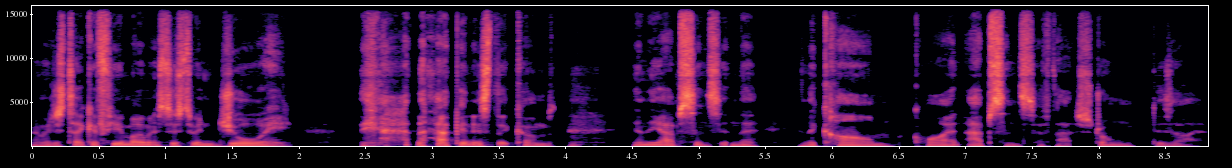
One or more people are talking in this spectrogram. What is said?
And we just take a few moments just to enjoy the, the happiness that comes in the absence, in the in the calm, quiet absence of that strong desire.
